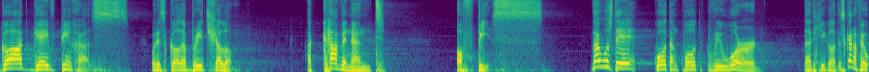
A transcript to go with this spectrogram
God gave Pinchas what is called a Brit Shalom, a covenant of peace. That was the quote unquote reward that he got. It's kind of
